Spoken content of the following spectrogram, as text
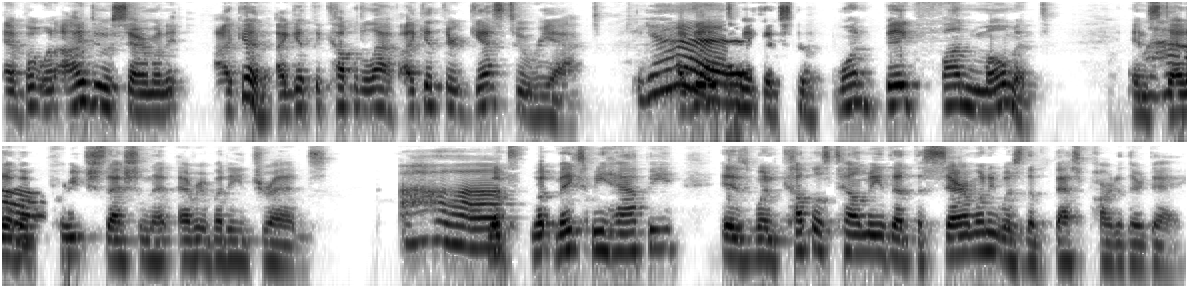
And but when I do a ceremony, again, I get the couple to laugh. I get their guests to react. Yeah, I get to make it one big fun moment instead wow. of a preach session that everybody dreads. Uh-huh. What what makes me happy is when couples tell me that the ceremony was the best part of their day.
